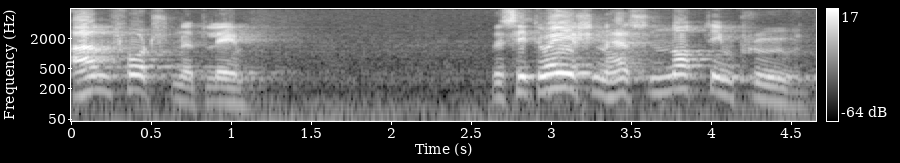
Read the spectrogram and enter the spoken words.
Unfortunately, the situation has not improved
